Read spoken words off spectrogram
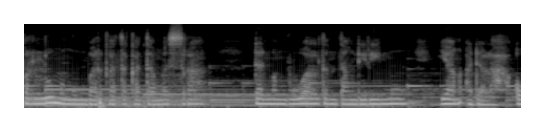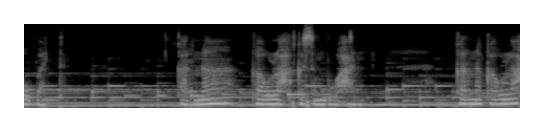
perlu mengumbar kata-kata mesra dan membual tentang dirimu yang adalah obat, karena kaulah kesembuhan karena kaulah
